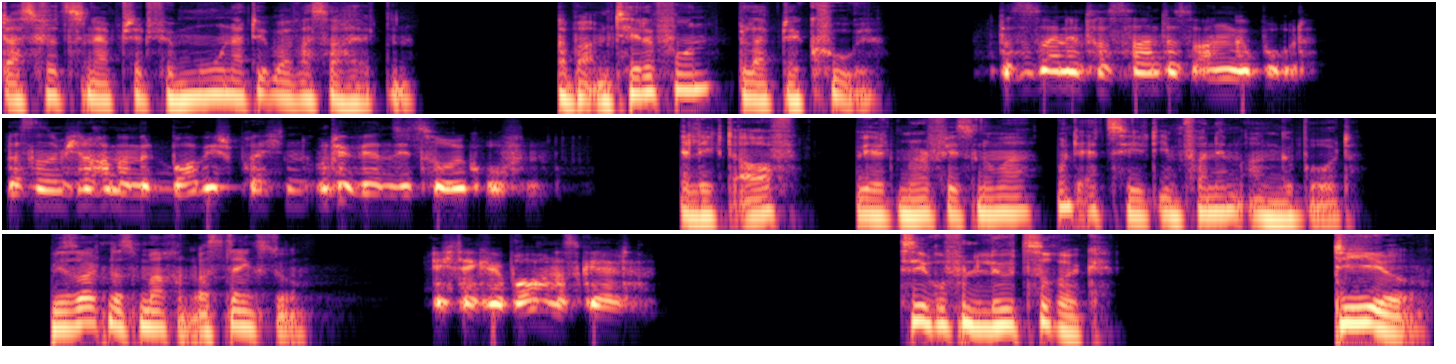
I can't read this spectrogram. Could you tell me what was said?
Das wird Snapchat für Monate über Wasser halten. Aber am Telefon bleibt er cool. Das ist ein interessantes Angebot. Lassen Sie mich noch einmal mit Bobby sprechen und wir werden Sie zurückrufen. Er legt auf, wählt Murphys Nummer und erzählt ihm von dem Angebot. Wir sollten es machen, was denkst du? Ich denke, wir brauchen das Geld. Sie rufen Lou zurück. Deal.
